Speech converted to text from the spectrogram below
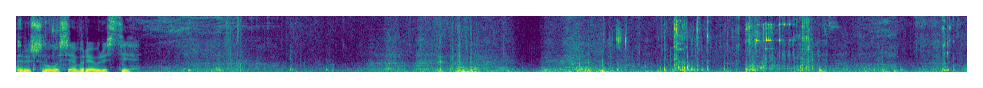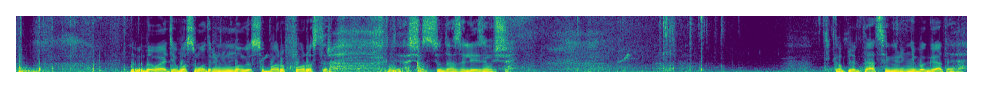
решил его себе приобрести. Ну давайте посмотрим немного Subaru Forester. Сейчас сюда залезем еще. Комплектация, говорю, не богатая.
